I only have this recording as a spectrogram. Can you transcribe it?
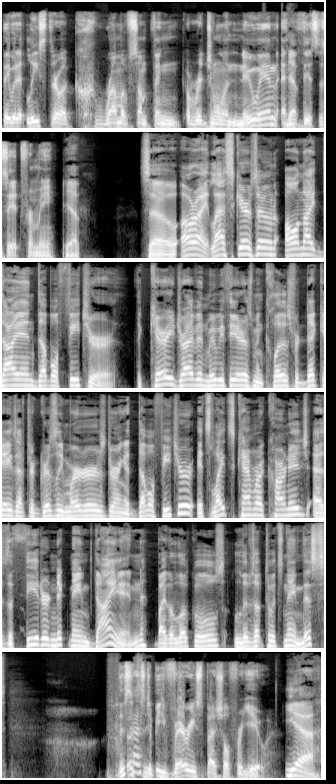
they would at least throw a crumb of something original and new in and Yep. this is it for me. Yep. So, all right, last Scare Zone all night die in double feature. The Cary Drive In movie theater has been closed for decades after grisly murders during a double feature. Its lights, camera, carnage, as the theater nicknamed Die In by the locals, lives up to its name. This, This has to be very special for you. Yeah,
